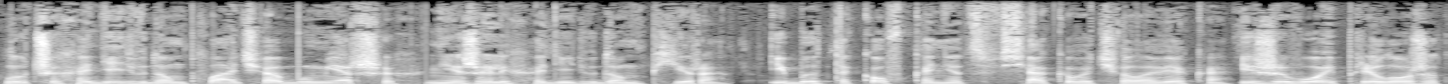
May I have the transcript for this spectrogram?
Лучше ходить в дом плача об умерших, нежели ходить в дом пира. Ибо таков конец всякого человека, и живой приложит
